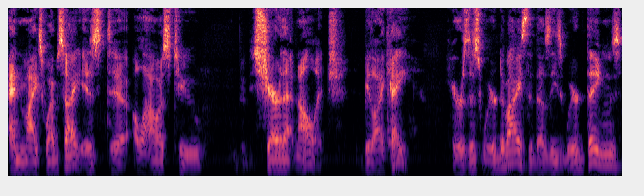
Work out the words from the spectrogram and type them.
And Mike's website is to allow us to share that knowledge. Be like, hey, here's this weird device that does these weird things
